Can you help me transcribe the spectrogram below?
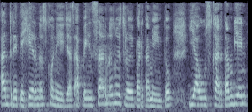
a entretejernos con ellas, a pensarnos nuestro departamento y a buscar también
